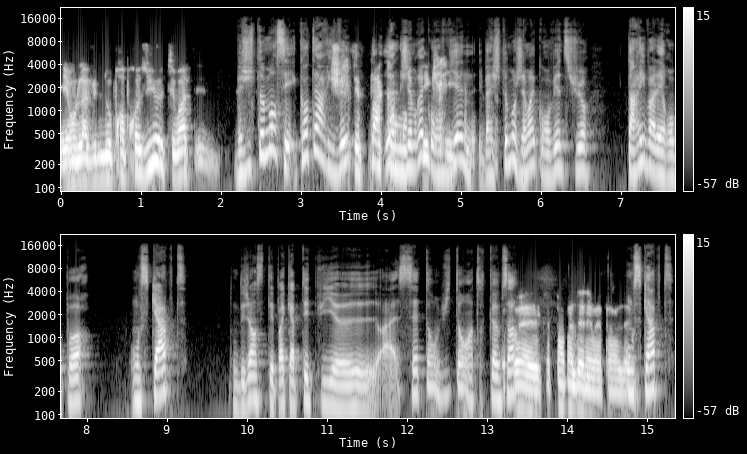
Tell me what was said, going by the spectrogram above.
et on l'a vu de nos propres yeux, tu vois. Mais justement, c'est quand t'es arrivé. j'aimerais qu'on revienne. Bah justement, j'aimerais qu'on revienne sur. T'arrives à l'aéroport, on se capte. Donc déjà, on s'était pas capté depuis euh, ah, 7 ans, 8 ans, un truc comme ça. Ouais, pas mal d'années, ouais, pas mal d'années. On se capte.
